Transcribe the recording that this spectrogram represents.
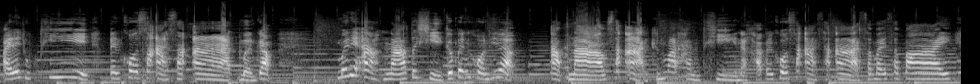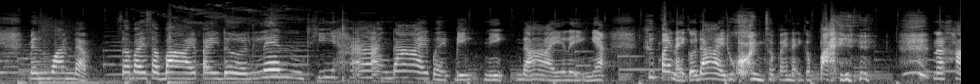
ไปได้ทุกที่เป็นคนสะอาดสะอาดเหมือนกับ ไม่ได้อาบน้ำแต่ฉีดก็เป็นคนที่แบบอาบน้ำสะอาดขึ้นมาทันทีนะคะ เป็นคนสะอาดสะอาดสบายสบายเป็นวันแบบสบายสบายๆไปเดินเล่นที่ห้างได้ไปปิกนิกได้อะไรอย่างเงี้ย คือไปไหนก็ได้ทุกคนจะไปไหนก็ไป นะคะ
